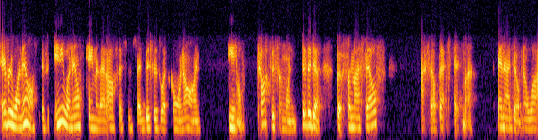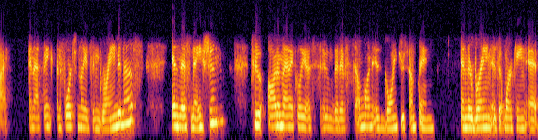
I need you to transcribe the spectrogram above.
everyone else, if anyone else came in that office and said, this is what's going on, you know, talk to someone, da da da. But for myself, I felt that stigma and I don't know why. And I think, unfortunately, it's ingrained in us in this nation to automatically assume that if someone is going through something and their brain isn't working at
